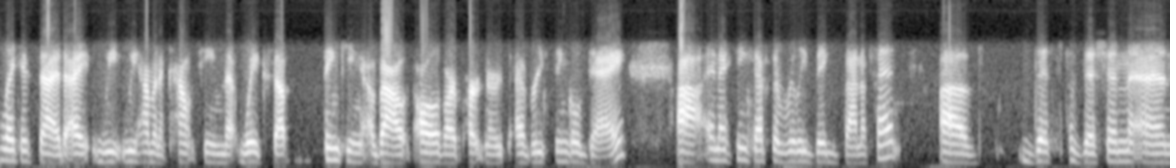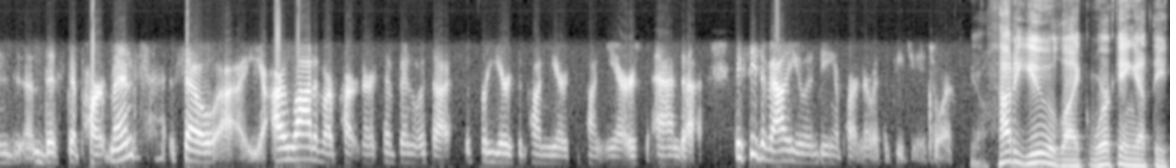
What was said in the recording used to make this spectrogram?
Like I said, I, we, we have an account team that wakes up thinking about all of our partners every single day. Uh, and I think that's a really big benefit of this position and this department. So, uh, a lot of our partners have been with us for years upon years upon years, and uh, they see the value in being a partner with the PGA Tour. Yeah. How do you like working at the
